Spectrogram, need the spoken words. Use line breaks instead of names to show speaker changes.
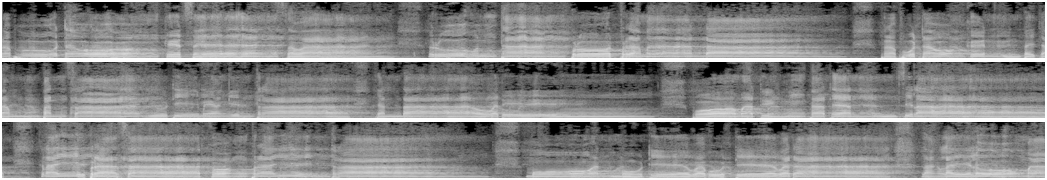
พระพุทธองค์เกิดแสงสว่าง รู้หนทางโปรดพระมารดา พระพุทธองค์ขึ้นไปจำพรรษา อยู่ที่เมืองอินทราชันดาวดึงพอมาถึงพระแท่นศิลาอา ใกล้ปราสาทของพระอินทรามวลหมู่เทวบุตรเทวดา หลังไหลลงมา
